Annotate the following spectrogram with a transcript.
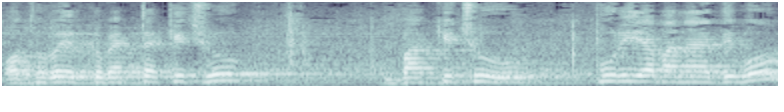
অথবা এরকম একটা কিছু, বা কিছু পুরিয়া বানায় দিব,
